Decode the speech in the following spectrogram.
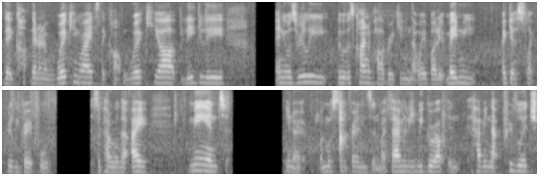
they can't they don't have working rights, they can't work here legally, and it was really it was kind of heartbreaking in that way. But it made me, I guess, like really grateful, subhanallah, that I, me and you know my Muslim friends and my family, we grew up in having that privilege,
